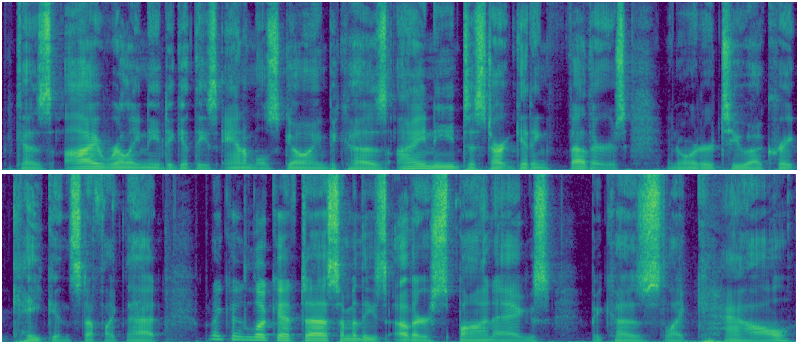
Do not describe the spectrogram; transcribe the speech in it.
because I really need to get these animals going because I need to start getting feathers in order to uh, create cake and stuff like that. But I could look at uh, some of these other spawn eggs because like cow,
